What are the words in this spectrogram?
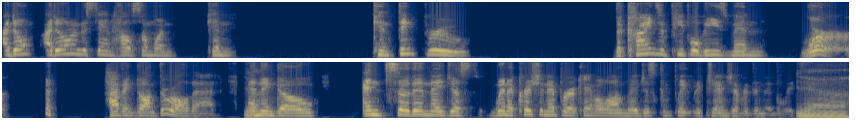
I don't I don't understand how someone can can think through the kinds of people these men were having gone through all that Yeah. and then go and so then they just when a Christian emperor came along they just completely changed everything they believed. Yeah.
